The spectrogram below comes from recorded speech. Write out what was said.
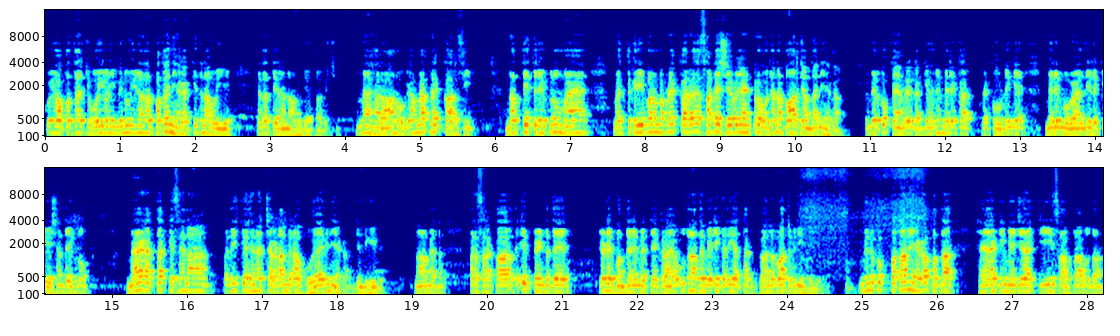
ਕੋਈ ਆਪਤਾ ਚ ਹੋਈ ਹੋਣੀ, ਮੈਨੂੰ ਇਹਨਾਂ ਦਾ ਪਤਾ ਹੀ ਨਹੀਂ ਹੈਗਾ ਕਿਤਨਾ ਹੋਈ ਹੈ ਕਹਿੰਦਾ, ਤੇਰਾ ਨਾਮ ਹੀ ਦਿੱਤਾ ਵਿੱਚ। ਮੈਂ ਹੈਰਾਨ ਹੋ ਗਿਆ। ਮੈਂ ਆਪਣੇ ਘਰ ਸੀ। 29 ਤਰੀਕ ਨੂੰ ਮੈਂ ਮੈਂ ਤਕਰੀਬਨ ਮੈਂ ਆਪਣੇ ਘਰ 6:30 ਵਜੇ ਐਂਟਰ ਹੋ ਜਾਣਾ ਬਾਹਰ ਜਾਂਦਾ ਨਹੀਂ ਹੈਗਾ। ਤੇ ਮੇਰੇ ਕੋਲ ਕੈਮਰੇ ਲੱਗੇ ਹੋਏ ਨੇ, ਮੇਰੇ ਘਰ ਰਿਕਾਰਡਿੰਗ ਹੈ, ਮੇਰੇ ਮੋਬਾਈਲ ਦੀ ਲੋਕੇਸ਼ਨ ਦੇਖ ਲਓ। ਮੈਂ ਅੱਜ ਤੱਕ ਕਿਸੇ ਨਾਲ, ਕਦੀ ਕਿਸੇ ਨਾਲ ਝਗੜਾ ਮੇਰਾ ਹੋਇਆ ਵੀ ਨਹੀਂ ਹੈਗਾ ਜ਼ਿੰਦਗੀ ਵਿੱਚ। ਨਾ ਮੈਂ ਤਾਂ, ਪਰ ਸਰਕਾਰ ਦੇ, ਇਹ ਪਿੰਡ ਦੇ ਜਿਹੜੇ ਬੰਦੇ ਨੇ ਮੇਰੇ ਤੇ ਕਰਾਇਆ, ਉਹਦੇ ਨਾਲ ਤੇ ਮੇਰੀ ਕਦੀ ਅੱਜ ਤੱਕ ਗੱਲਬਾਤ ਵੀ ਨਹੀਂ ਹੋਈ ਹੈ। ਮੈਨੂੰ ਕੋਈ ਪਤਾ ਨਹੀਂ ਹੈਗਾ ਬੰਦਾ ਹੈ ਕਿਵੇਂ ਜਾਂ ਕੀ ਹਿਸਾਬ ਕਿਤਾਬ ਉਹਦਾ,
